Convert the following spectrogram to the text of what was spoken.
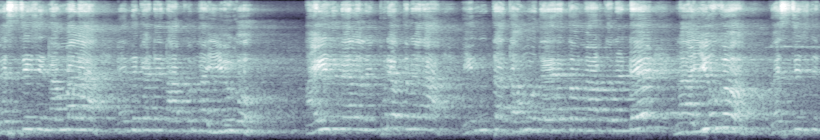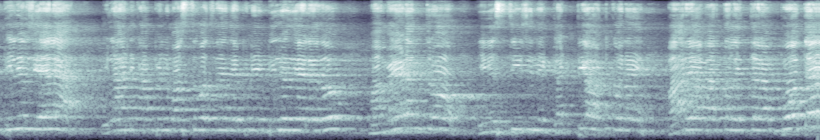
వెస్టీజీ నమ్మలా. ఎందుకంటే నాకున్న యూగో. ఐదు నెలలు ఇప్పుడు చెప్తున్నా ఇంత దమ్ము ధైర్యంతో మారుతుందంటే నా యూగో వెస్టీజ్ని బిలీవ్ చేయలే? ఇలాంటి కంపెనీలు మస్తు వచ్చినాయని చెప్పి నేను బిలీవ్ చేయలేదు. మా మేడం త్రో ఈ వెస్టీజీని గట్టిగా పట్టుకొని భార్యాభర్తలు ఇద్దరం పోతే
